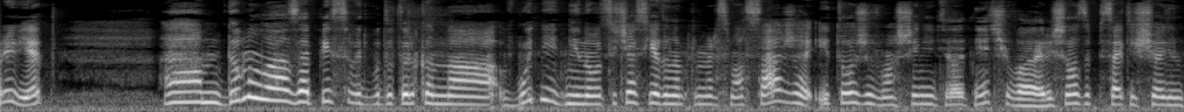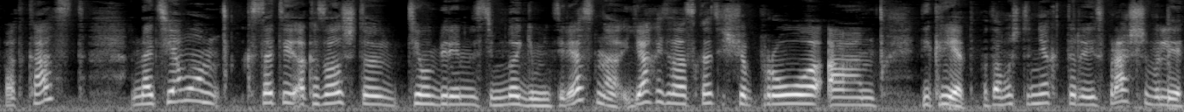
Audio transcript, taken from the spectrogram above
Привет! Эм, думала записывать буду только на в будние дни, но вот сейчас еду, например, с массажа и тоже в машине делать нечего. Решила записать еще один подкаст на тему, кстати, оказалось, что тема беременности многим интересна. Я хотела сказать еще про э, декрет, потому что некоторые спрашивали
